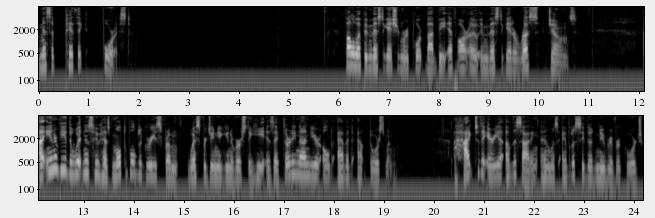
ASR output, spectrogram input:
mesophytic forest. Follow-up investigation report by BFRO investigator Russ Jones. I interviewed the witness who has multiple degrees from West Virginia University. He is a 39-year-old avid outdoorsman. I hiked to the area of the sighting and was able to see the New River Gorge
